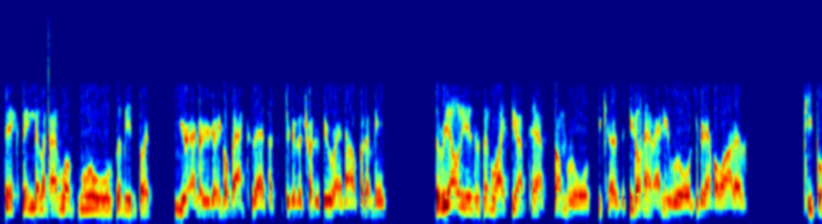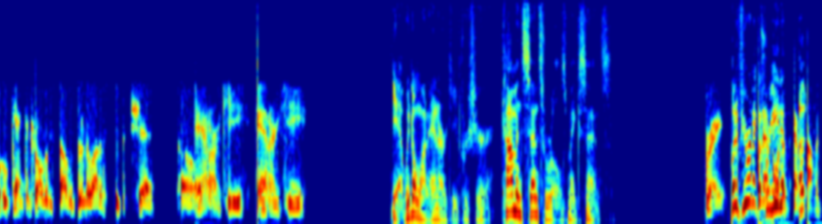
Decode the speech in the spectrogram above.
stick thing that like I love rules. I mean, but you're I know you're going to go back to that. That's what you're going to try to do right now. But I mean, the reality is, is in life you have to have some rules because if you don't have any rules, you're going to have a lot of people who can't control themselves doing a lot of stupid shit. So, Anarchy, anarchy. Yeah, we don't want anarchy for sure. Common sense rules make sense. right. But if you're in a But creative, doesn't uh, common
